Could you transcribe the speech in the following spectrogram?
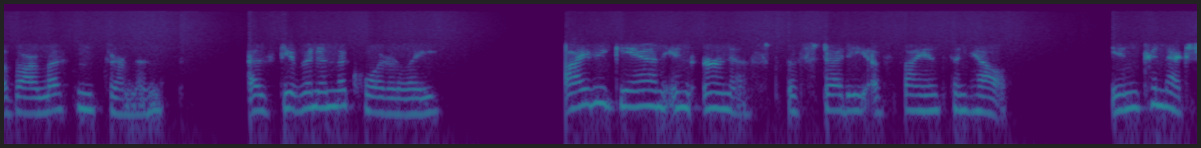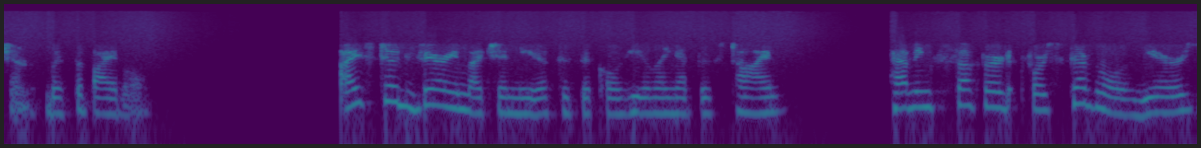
of our lesson sermons, as given in the quarterly, I began in earnest the study of science and health in connection with the Bible. I stood very much in need of physical healing at this time, having suffered for several years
